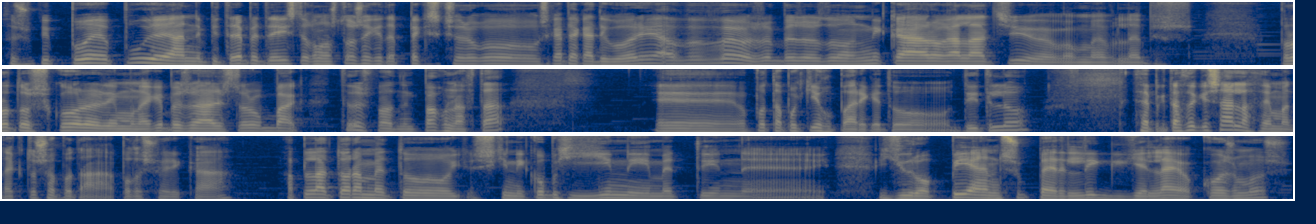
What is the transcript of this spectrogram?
Θα σου πει πού, ε, πού ε, αν επιτρέπετε είστε γνωστός, έχετε παίξει ξέρω εγώ, σε κάποια κατηγορία. Βεβαίως, έπαιζα στον Νίκαρο Γαλατσίου, εγώ με βλέπεις. Πρώτος σκόρερ ήμουνα και έπαιζα αριστερό μπακ. Τέλος πάντων, υπάρχουν αυτά. Ε, οπότε από εκεί έχω πάρει και το τίτλο. Θα επεκταθώ και σε άλλα θέματα εκτός από τα ποδοσφαιρικά. Απλά τώρα με το σκηνικό που έχει γίνει με την ε, European Super League γελάει ο κόσμος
